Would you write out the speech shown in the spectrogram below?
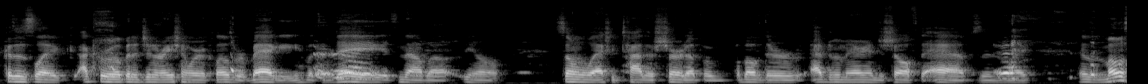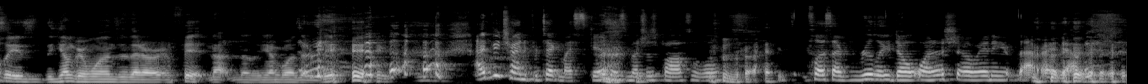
because it's like I grew up in a generation where clothes were baggy, but today Right. it's now about you know. Someone will actually tie their shirt up above their abdomen area and just show off the abs, and like it mostly it's the younger ones that are in fit, not none of the younger ones that are big. I'd be trying to protect my skin as much as possible. right. Plus, I really don't want to show any of that right now.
